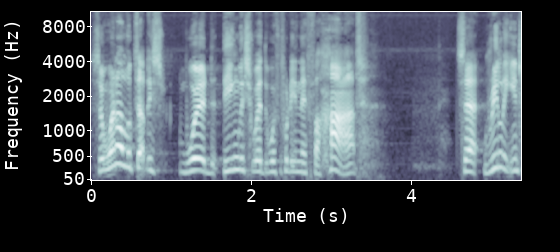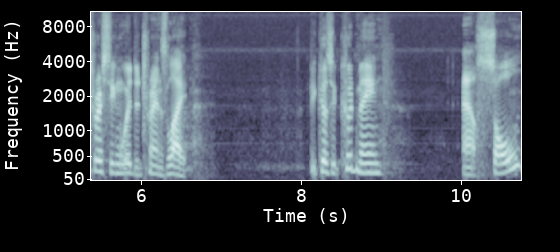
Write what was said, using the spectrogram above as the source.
So when I looked up this word, the English word that we've put in there for heart, it's a really interesting word to translate because it could mean our soul,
